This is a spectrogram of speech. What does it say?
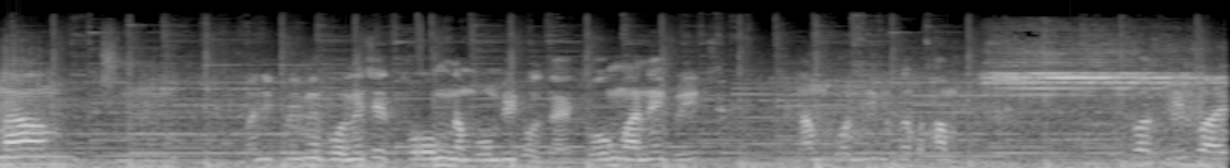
नाम हम्म, मणिपुरी में बोलने से थोंग नम्बोम्बी बोलता है। थोंग माने ब्रिज नम्बोम्बी मतलब हम। Was build by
